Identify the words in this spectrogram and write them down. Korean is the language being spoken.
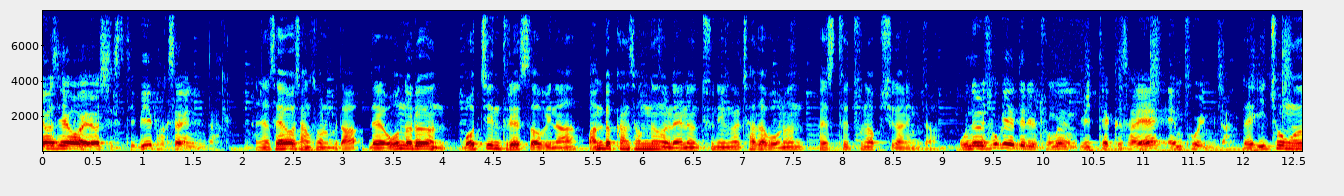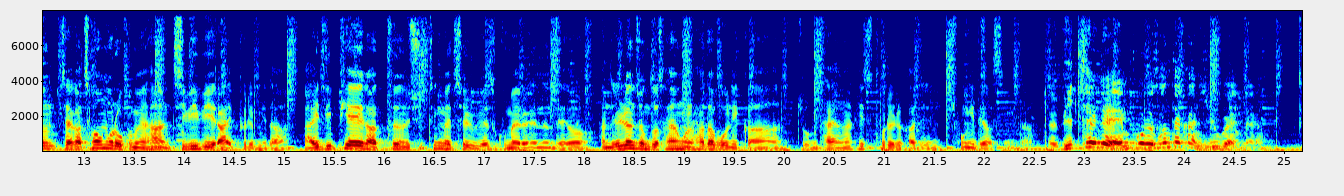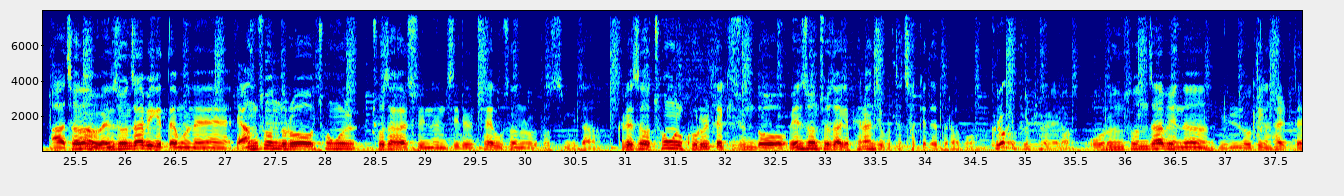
안녕하세요. 에어시스TV 박상현입니다. 안녕하세요. 장선우입니다. 네 오늘은 멋진 dress up이나 완벽한 성능을 내는 튜닝을 찾아보는 best tune-up 시간입니다. 오늘 소개해드릴 총은 WE-Tech사의 M4입니다. 네, 이 총은 제가 처음으로 구매한 GBB 라이플입니다. IDPA 같은 shooting match를 위해서 구매를 했는데요. 한 1년 정도 사용을 하다 보니까 좀 다양한 history를 가진 총이 되었습니다. 네, 위텍의 M4를 선택한 이유가 있나요? 아 저는 왼손잡이기 때문에 양손으로 총을 조작할 수 있는지를 최우선으로 뒀습니다. 그래서 총을 고를 때 기준도 왼손 조작이 편한지부터 찾게 되더라고. 그렇게 불편해요? 오른손잡이는 일로딩 할 때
